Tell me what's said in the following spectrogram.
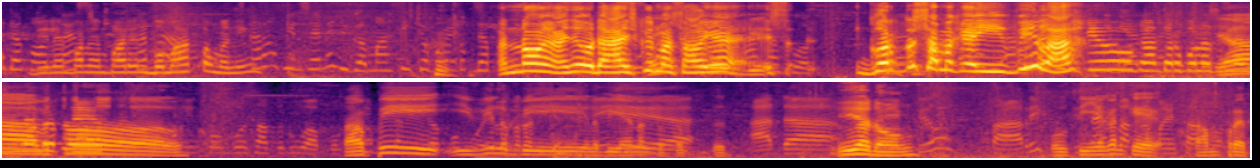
Ada kontes? Dilempar-lemparin bom atom anjing. Sekarang Vincentnya juga masih coba untuk dapat Annoy aja udah Ice Queen masalahnya. is- Gord tuh sama kayak lah. Kantor bola 99 Ya, betul. Combo 1-2. Tapi Eevee lebih lebih enak tetap. Iya dong. Ultinya kan kayak kampret.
